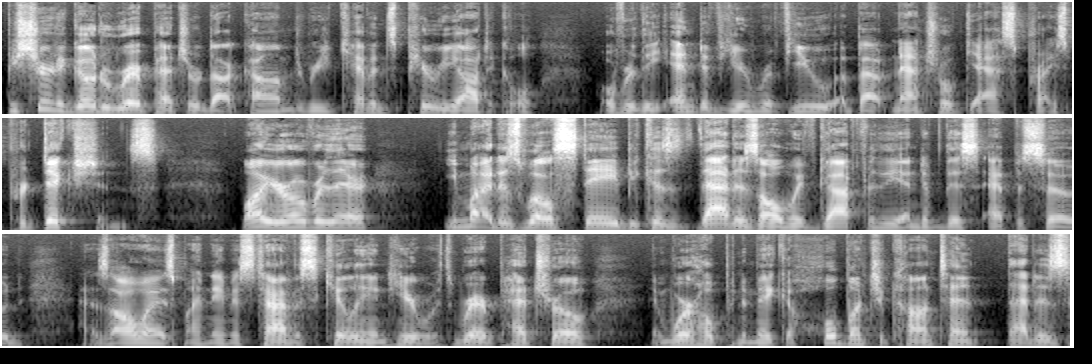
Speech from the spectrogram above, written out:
be sure to go to rarepetro.com to read Kevin's periodical over the end of year review about natural gas price predictions. While you're over there, you might as well stay because that is all we've got for the end of this episode. As always, my name is Tavis Killian here with Rare Petro, and we're hoping to make a whole bunch of content that is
